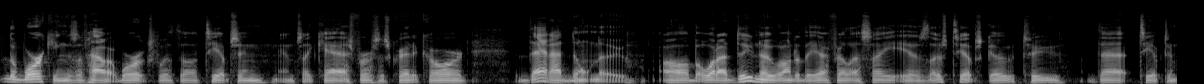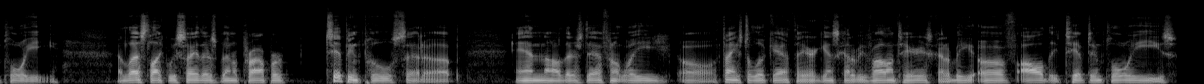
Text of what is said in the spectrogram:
the workings of how it works with uh, tips and, and say cash versus credit card, that I don't know. Uh, but what I do know under the FLSA is those tips go to that tipped employee, unless, like we say, there's been a proper tipping pool set up. And uh, there's definitely uh, things to look at there. Again, it's got to be voluntary. It's got to be of all the tipped employees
